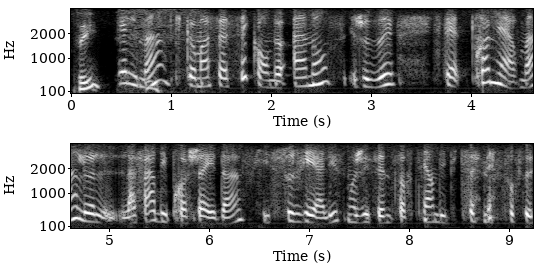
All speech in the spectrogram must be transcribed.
tellement. Puis comment ça se fait qu'on a annoncé, je veux dire, c'était premièrement l'affaire des proches aidants, ce qui est surréaliste. Moi, j'ai fait une sortie en début de semaine sur ce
